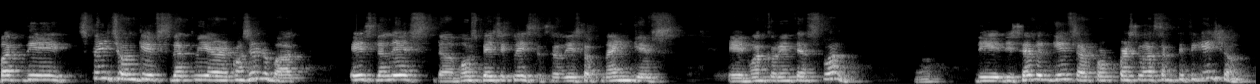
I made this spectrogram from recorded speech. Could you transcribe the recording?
But the spiritual gifts that we are concerned about is the list, the most basic list. It's the list of nine gifts in 1 Corinthians 12. The, the seven gifts are for personal sanctification.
